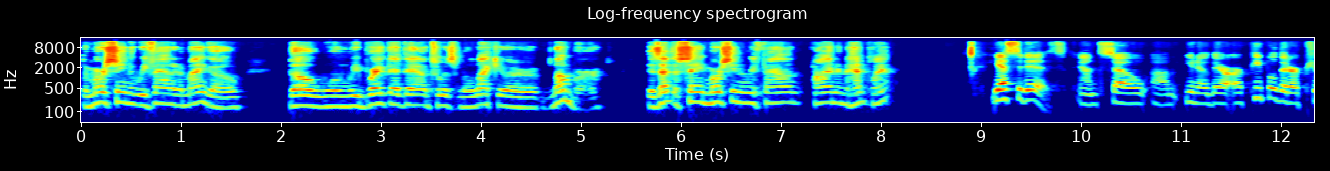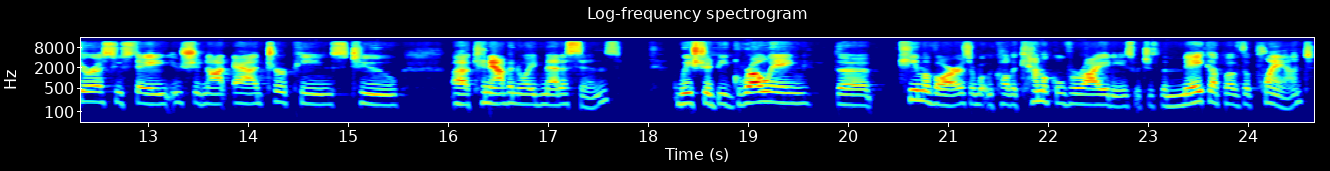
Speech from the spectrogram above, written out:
the myrcene that we found in a mango, though when we break that down to its molecular number, is that the same myrcene we found find in the hemp plant? Yes, it is. And so, um, you know, there are people that are purists who say you should not add terpenes to uh, cannabinoid medicines. We should be growing the chemovars, or what we call the chemical varieties, which is the makeup of the plant.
